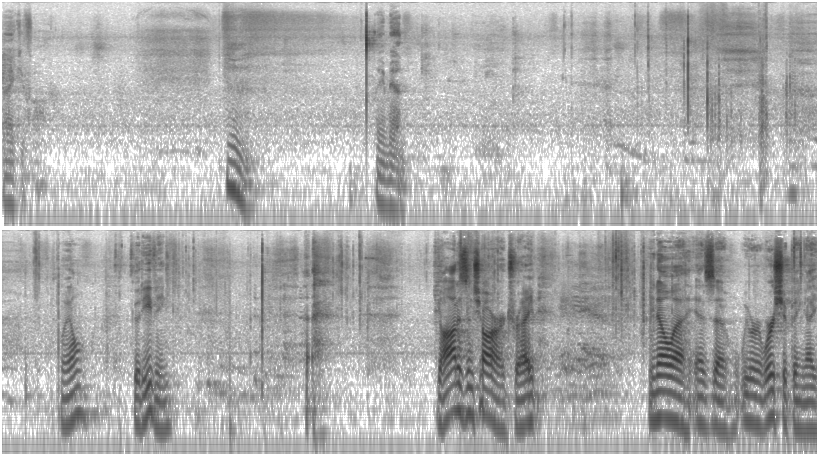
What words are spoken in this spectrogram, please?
Thank you, Father. Hmm. Amen. Well, good evening. God is in charge, right? You know, uh, as uh, we were worshiping, I,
